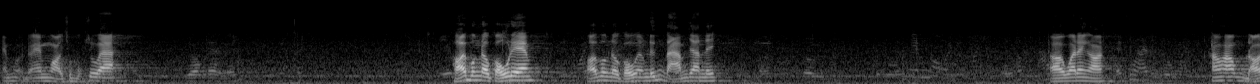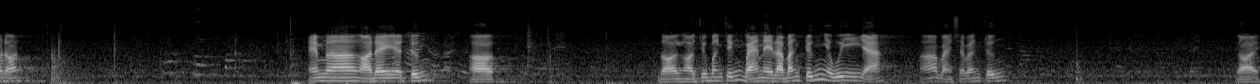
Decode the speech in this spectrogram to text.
Em em ngồi số một số 3 hỏi bưng đầu cụ đi em. Hỏi bưng đầu cụ em đứng tạm cho anh đi. Ờ qua đây ngồi. Không không đổi đổi em à, ngồi đây à, trứng. Ờ. Rồi, ngồi trước bán trứng. Bạn này là bán trứng nha quý vị giả. Đó, bạn sẽ bán trứng. Rồi.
